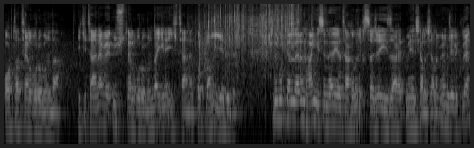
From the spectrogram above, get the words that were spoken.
orta tel grubunda 2 tane ve üst tel grubunda yine 2 tane. Toplamı 7'dir. Şimdi bu tellerin hangisi nereye takılır kısaca izah etmeye çalışalım. Öncelikle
